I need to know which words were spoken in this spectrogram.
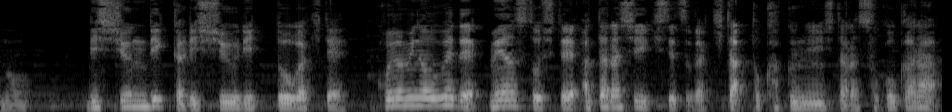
の立春、立夏、立秋、立冬が来て、暦の上で目安として新しい季節が来たと確認したらそこから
